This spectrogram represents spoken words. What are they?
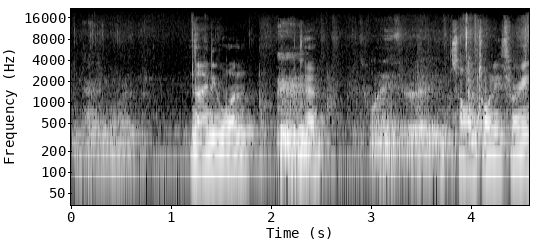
91, 91? Okay. 23. Psalm 23?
